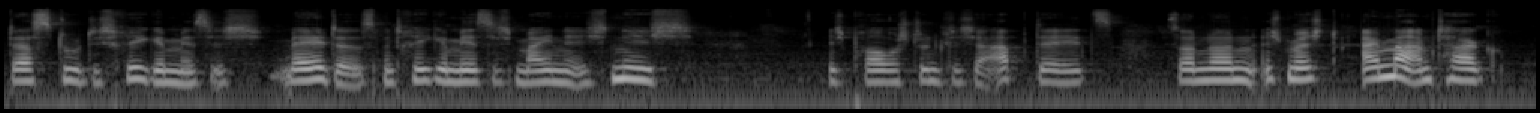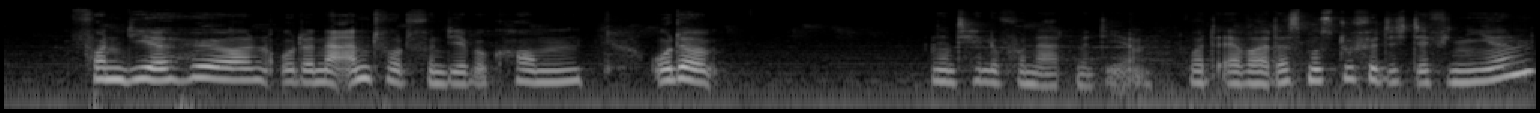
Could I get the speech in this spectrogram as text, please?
dass du dich regelmäßig meldest. Mit regelmäßig meine ich nicht, ich brauche stündliche Updates, sondern ich möchte einmal am Tag von dir hören oder eine Antwort von dir bekommen oder ein Telefonat mit dir. Whatever. Das musst du für dich definieren.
